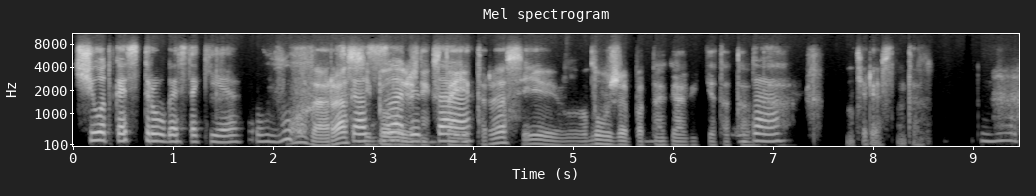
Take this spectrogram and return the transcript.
четкость, строгость такие. Ух, ну да, раз сказали, и булыжник да. стоит, раз и лужа под ногами где-то там. Да. Интересно, да. Ну, вот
